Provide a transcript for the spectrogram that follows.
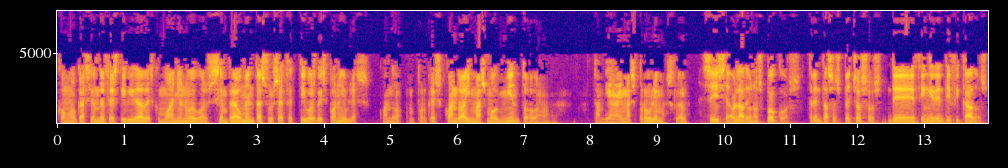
con ocasión de festividades como Año Nuevo, siempre aumenta sus efectivos disponibles, cuando, porque es cuando hay más movimiento, también hay más problemas, claro. Sí, se habla de unos pocos, 30 sospechosos, de 100 identificados,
